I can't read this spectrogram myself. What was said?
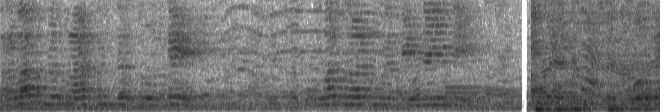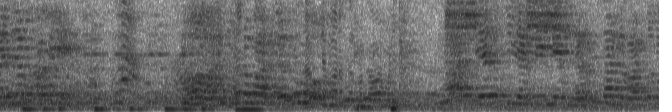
అలవాటులో ప్రార్థన చేస్తూ ఉంటే ఏం చేయండి నా చేతి అన్ని నేను నడుస్తాను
